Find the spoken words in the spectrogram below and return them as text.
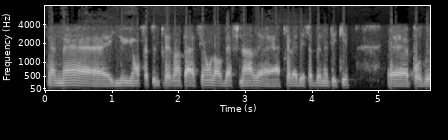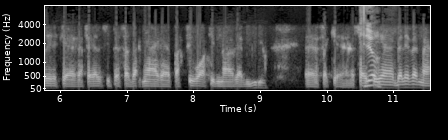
finalement, euh, ils, ont fait une présentation lors de la finale euh, après la défaite de notre équipe euh, pour dire que Raphaël, c'était sa dernière partie au hockey de la vie. fait que ça a été un bel événement.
